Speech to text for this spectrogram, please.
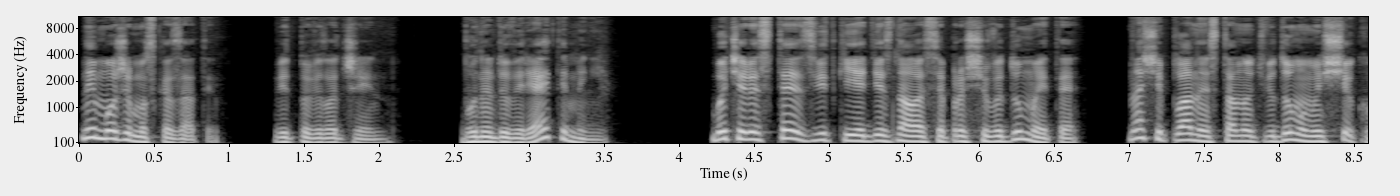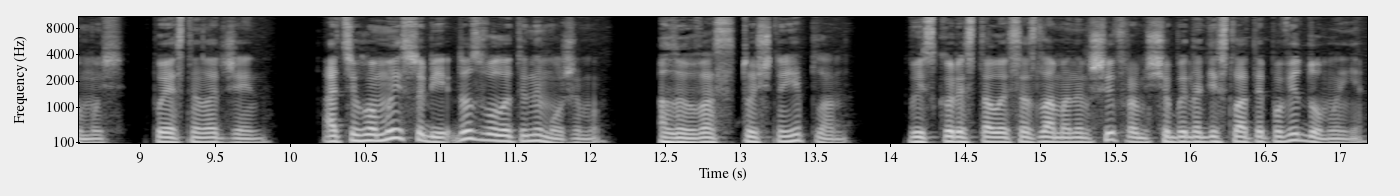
Не можемо сказати, відповіла Джейн. Бо не довіряєте мені? Бо через те, звідки я дізналася, про що ви думаєте, наші плани стануть відомими ще комусь, пояснила Джейн. А цього ми собі дозволити не можемо. Але у вас точно є план. Ви скористалися зламаним шифром, щоби надіслати повідомлення.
